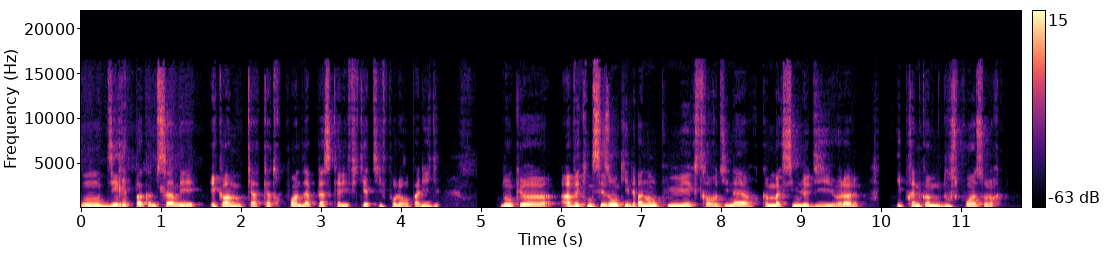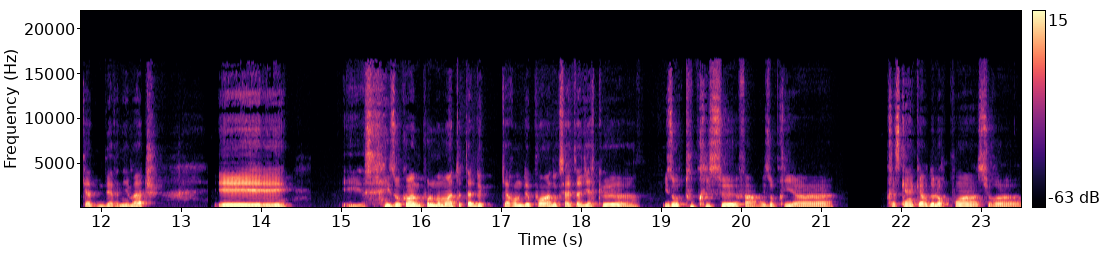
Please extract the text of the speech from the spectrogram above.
on dirait pas comme ça, mais est quand même qu'à 4 points de la place qualificative pour l'Europa League. Donc euh, avec une saison qui n'est pas non plus extraordinaire, comme Maxime le dit, voilà, ils prennent comme 12 points sur leurs 4 derniers matchs. Et, ils ont quand même pour le moment un total de 42 points. Donc ça veut dire que euh, ils ont tout pris ce, enfin ils ont pris euh, presque un quart de leurs points sur euh,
